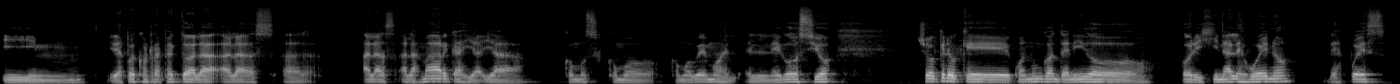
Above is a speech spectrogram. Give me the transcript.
Y, después con respecto a, las, a, las, marcas y a, cómo, vemos el, negocio, yo creo que cuando un contenido original es bueno, después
